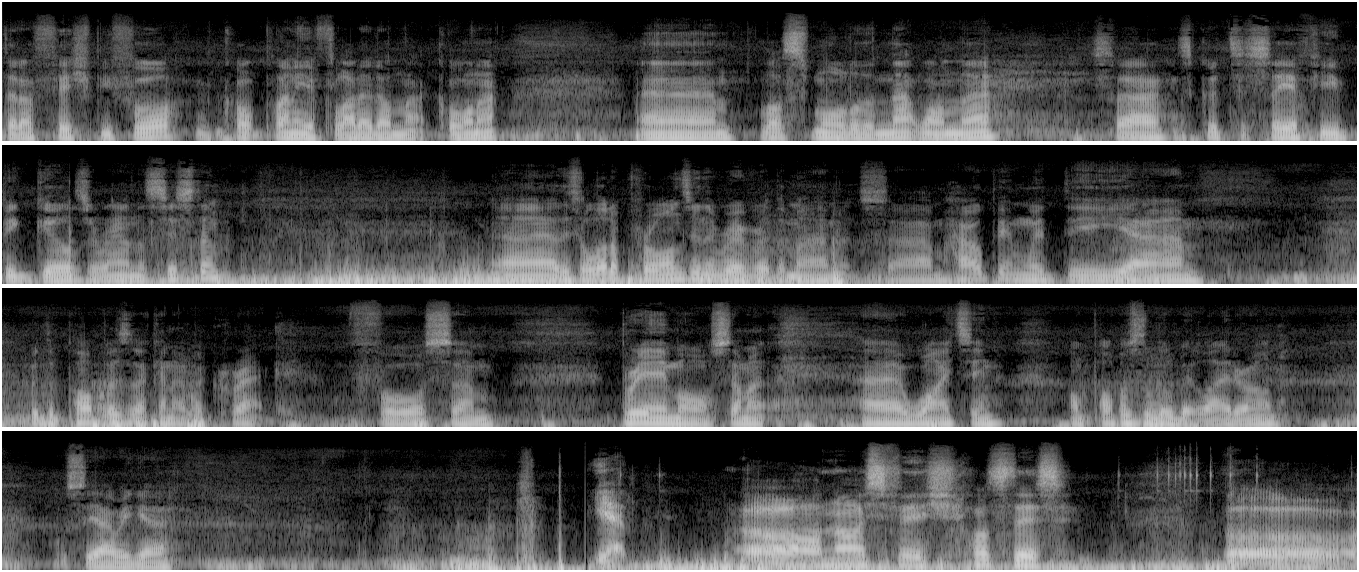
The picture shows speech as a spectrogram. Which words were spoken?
that I've fished before. I've caught plenty of flooded on that corner. Um, a lot smaller than that one there. So it's good to see a few big girls around the system. Uh, there's a lot of prawns in the river at the moment, so I'm hoping with the um, with the poppers I can have a crack for some bream or some uh, whiting on poppers a little bit later on. We'll see how we go. Yep. Oh, nice fish. What's this? Oh.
